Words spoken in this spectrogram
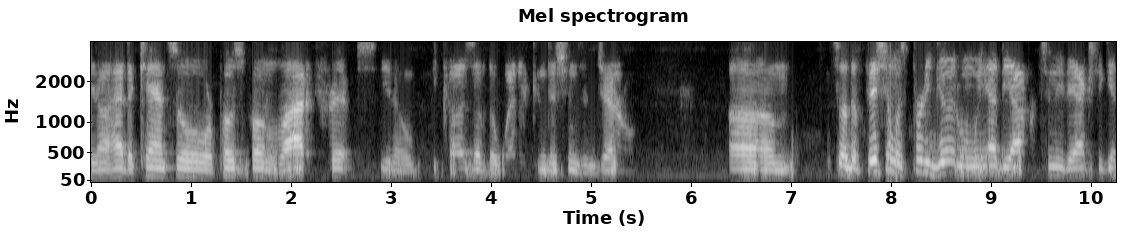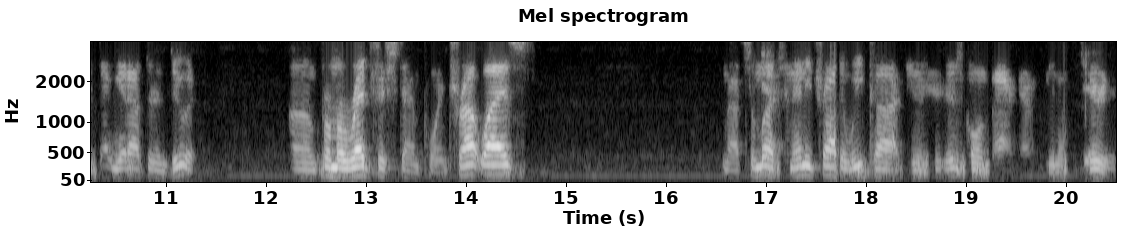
You know, I had to cancel or postpone a lot of trips, you know, because of the weather conditions in general. Um, so the fishing was pretty good when we had the opportunity to actually get that, get out there and do it. Um, from a redfish standpoint, trout wise, not so much. And any trout that we caught, you know, was going back, you know, period.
